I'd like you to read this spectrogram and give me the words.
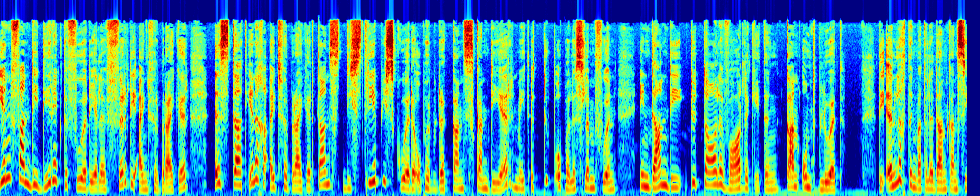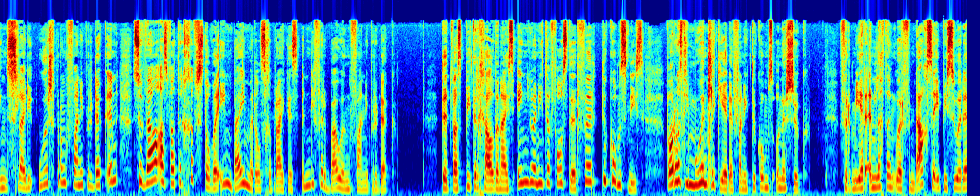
Een van die direkte voordele vir die eindverbruiker is dat enige uitverbruiker tans die streepieskode op 'n produk kan skandeer met 'n toep op hulle slimfoon en dan die totale waardeketting kan ontbloot. Die inligting wat hulle dan kan sien, sluit die oorsprong van die produk in, sowel as watter gifstowwe en bymiddels gebruik is in die verbouing van die produk. Dit was Pieter Geldenhuys en Jonita Foster vir Toekomsnuus, waar ons die moontlikhede van die toekoms ondersoek. Vir meer inligting oor vandag se episode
